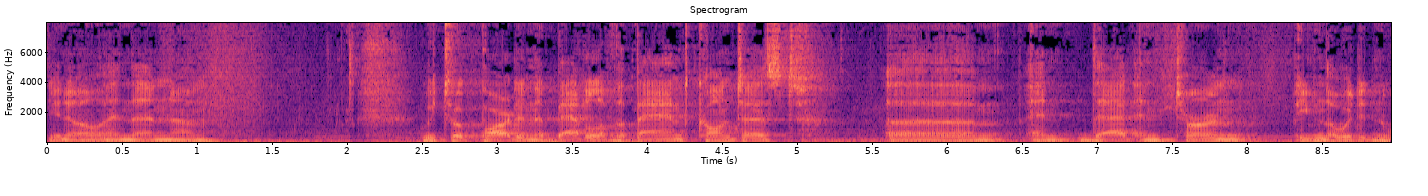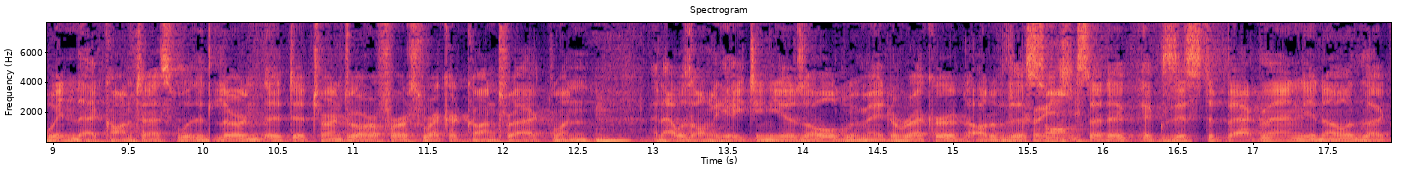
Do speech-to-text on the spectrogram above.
You know, and then um, we took part in the Battle of the Band contest, um, and that in turn. Even though we didn't win that contest, it learned it, it turned to our first record contract when, mm-hmm. and I was only 18 years old. We made a record out of the Crazy. songs that e- existed back then, you know, like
